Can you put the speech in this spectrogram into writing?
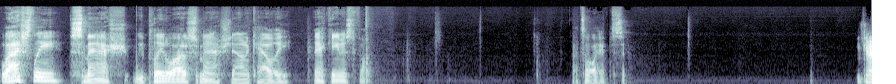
Lastly, Smash. We played a lot of Smash down at Cali. That game is fun. That's all I have to say. Okay.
